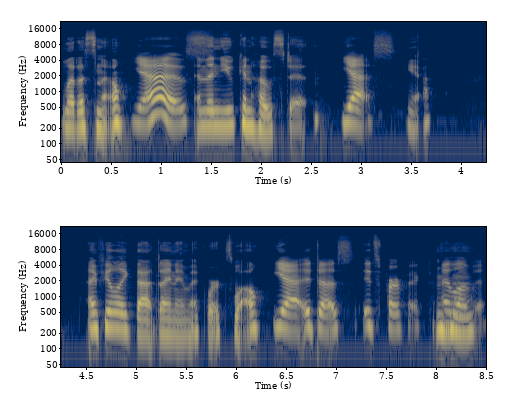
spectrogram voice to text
let us know. Yes. And then you can host it. yes. Yeah. I feel like that dynamic works well. Yeah, it does. It's perfect. I Mhm. love it.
